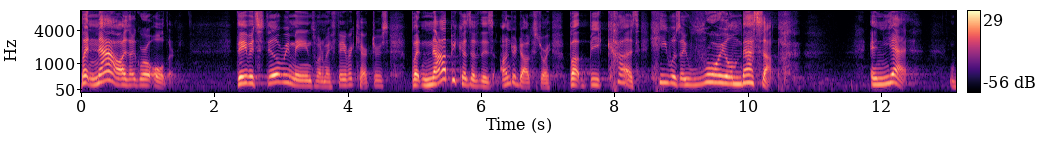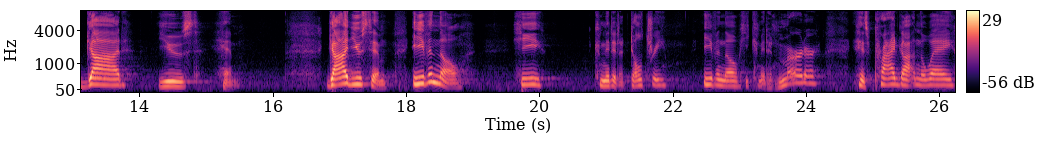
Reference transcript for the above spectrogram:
But now, as I grow older, David still remains one of my favorite characters, but not because of this underdog story, but because he was a royal mess up. And yet, God used him. God used him even though he committed adultery, even though he committed murder, his pride got in the way.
